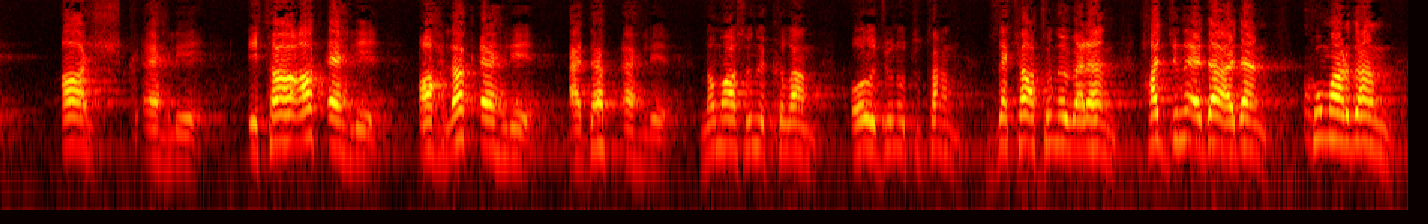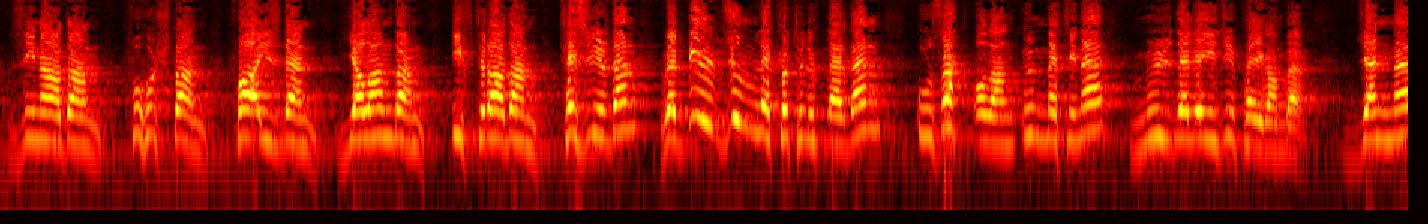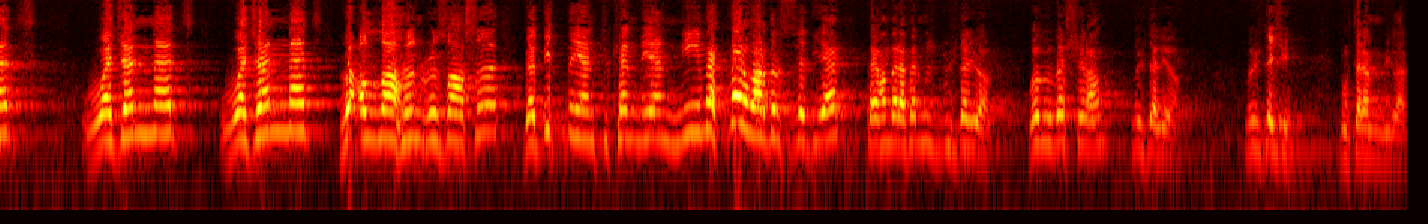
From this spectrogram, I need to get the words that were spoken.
aşk ehli, itaat ehli, ahlak ehli, edep ehli, namazını kılan, orucunu tutan, zekatını veren, haccını eda eden, kumardan, zinadan, fuhuştan, faizden, yalandan, iftiradan, tezvirden ve bir cümle kötülüklerden uzak olan ümmetine müjdeleyici peygamber. Cennet ve cennet ve cennet ve Allah'ın rızası ve bitmeyen tükenmeyen nimetler vardır size diye Peygamber Efendimiz müjdeliyor. Ve mübeşşiran müjdeliyor. Müjdeci muhterem müminler.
